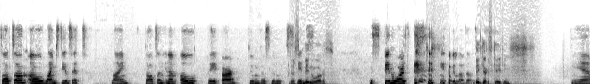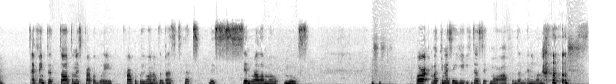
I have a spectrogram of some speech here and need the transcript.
Dalton, oh, Lime steals it. Lime, Dalton in an, oh, they are doing those little The spins. spin wars. The spin wars. we love those. Figure skating. Yeah, I think that Dalton is probably probably one of the best at these Cinderella mo- moves. or what can I say? He, he does it more often than anyone else.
